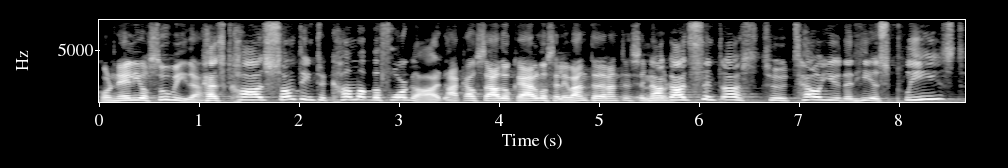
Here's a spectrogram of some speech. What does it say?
Cornelio, su vida has caused something to come up before God. ha causado que algo se levante delante del And now Señor. God sent us to tell you that He is pleased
